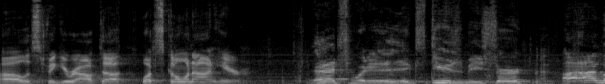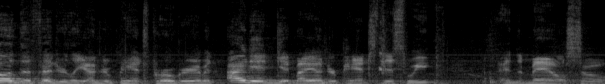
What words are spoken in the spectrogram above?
uh, let's figure out uh, what's going on here. That's what it is. Excuse me, sir. I- I'm on the federally underpants program, and I didn't get my underpants this week in the mail, so.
